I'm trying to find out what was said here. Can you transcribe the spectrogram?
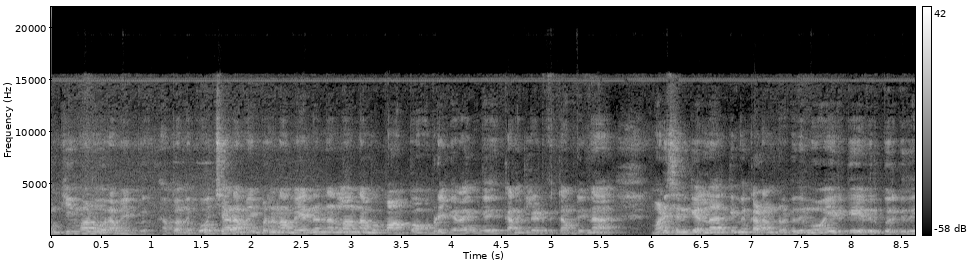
முக்கியமான ஒரு அமைப்பு. அப்போ அந்த கோச்சார அமைப்பில் நம்ம என்னென்னலாம் நம்ம பார்ப்போம் அப்படிங்கிற இங்கே கணக்கில் எடுத்துட்டோம் அப்படின்னா மனுஷனுக்கு எல்லாருக்குமே கடன் இருக்குது நோய் இருக்குது எதிர்ப்பு இருக்குது.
